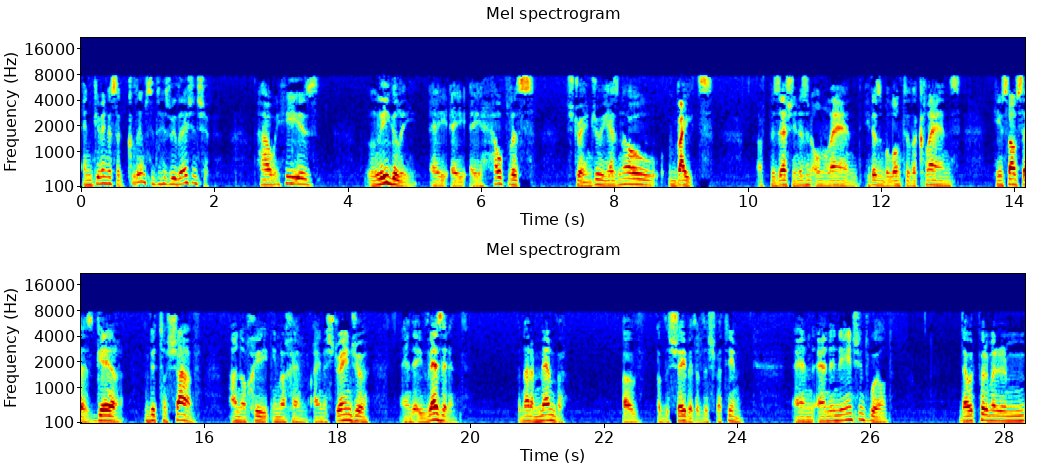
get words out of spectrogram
and giving us a glimpse into his relationship. How he is legally a, a, a helpless stranger. He has no rights of possession. He doesn't own land. He doesn't belong to the clans. He himself says, Ger vitoshav anochi imachem. I am a stranger and a resident, but not a member of, of the Shevet, of the Shvatim. And, and in the ancient world, that would put him at a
